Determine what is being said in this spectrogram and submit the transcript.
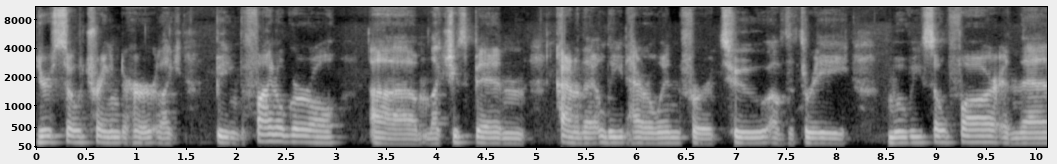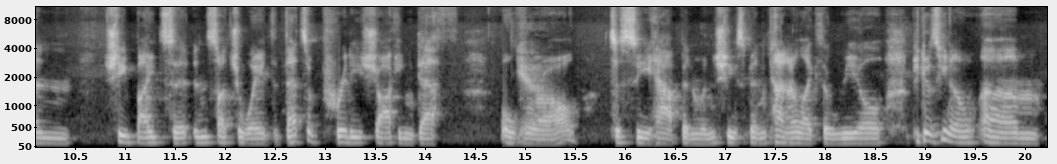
you're so trained to her like being the final girl. Um, like she's been kind of the lead heroine for two of the three movies so far, and then she bites it in such a way that that's a pretty shocking death overall yeah. to see happen when she's been kind of like the real because you know um,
